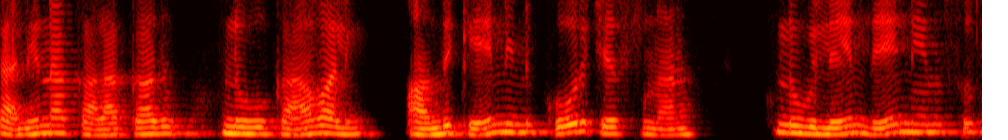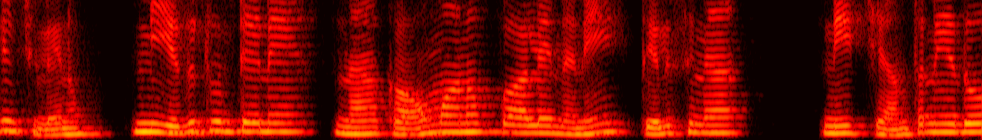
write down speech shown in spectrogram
కానీ నాకు అలా కాదు. నువ్వు కావాలి. అందుకే నిన్ను కోరి చేసుకున్నాను. నువ్వు లేందే నేను సుఖించలేను. నీ ఎదుటుంటేనే నాకు అవమానం పాలేనని తెలిసినా నీ చెంతనేదో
